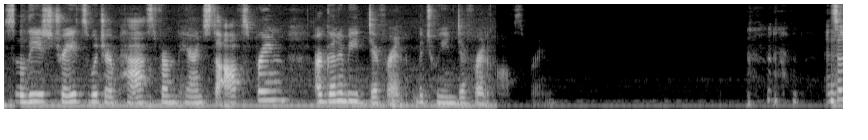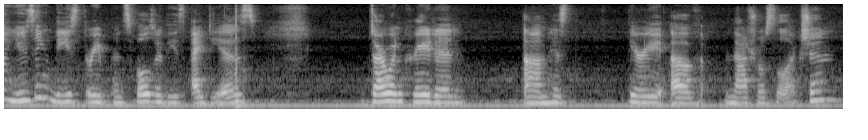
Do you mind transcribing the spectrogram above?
So these traits, which are passed from parents to offspring, are going to be different between different And so, using these three principles or these ideas, Darwin created um, his theory of natural selection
